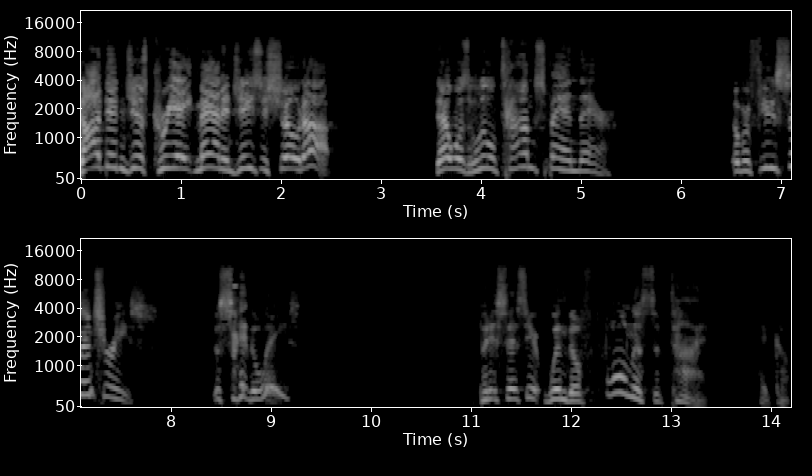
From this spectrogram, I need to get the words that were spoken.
God didn't just create man and Jesus showed up. There was a little time span there over a few centuries, to say the least. But it says here, when the fullness of time had come.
